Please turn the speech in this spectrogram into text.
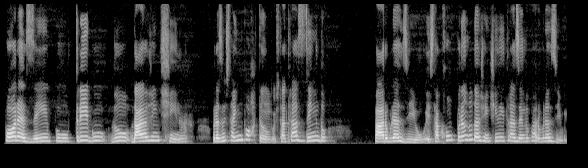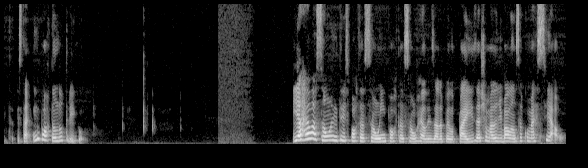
por exemplo, trigo do, da Argentina, o Brasil está importando, está trazendo para o Brasil, está comprando da Argentina e trazendo para o Brasil, está importando o trigo. E a relação entre exportação e importação realizada pelo país é chamada de balança comercial.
